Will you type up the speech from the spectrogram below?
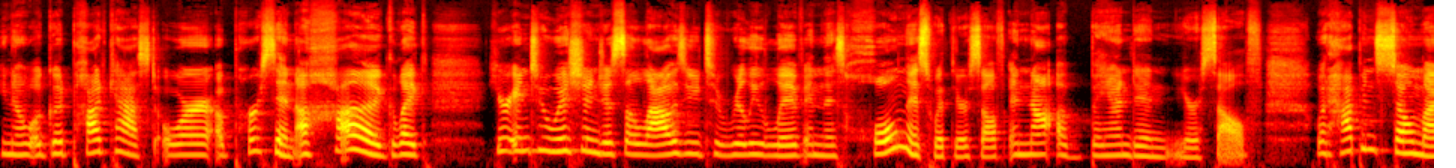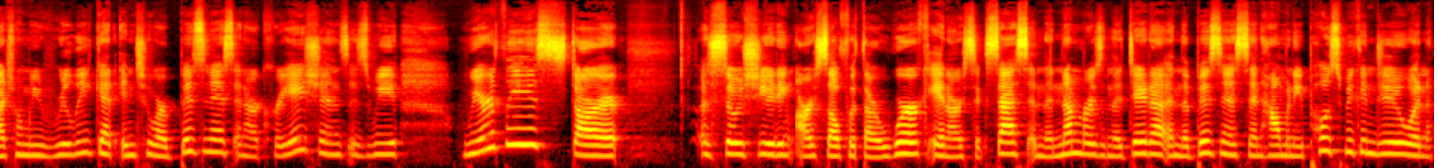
you know a good podcast or a person a hug. Like your intuition just allows you to really live in this wholeness with yourself and not abandon yourself. What happens so much when we really get into our business and our creations is we weirdly start associating ourselves with our work and our success and the numbers and the data and the business and how many posts we can do and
